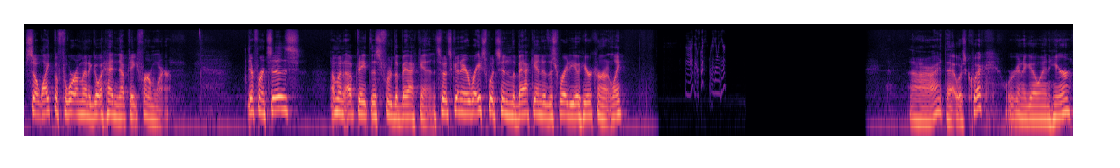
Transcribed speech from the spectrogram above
So like before, I'm going to go ahead and update firmware. Difference is I'm going to update this for the back end. So it's going to erase what's in the back end of this radio here currently. All right, that was quick. We're going to go in here.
